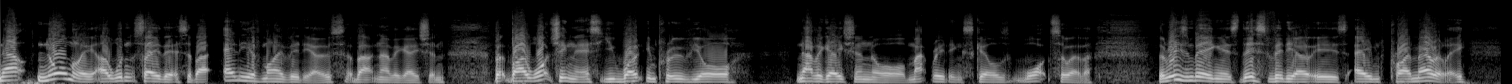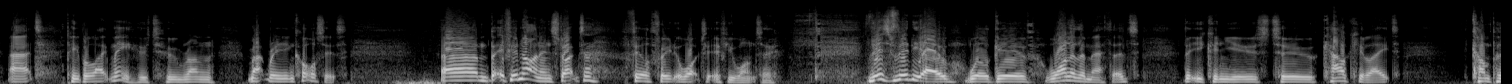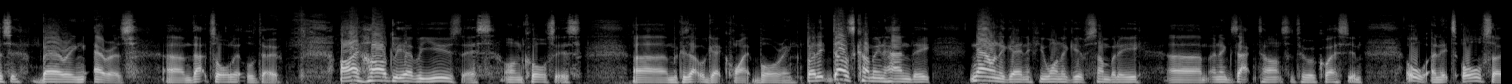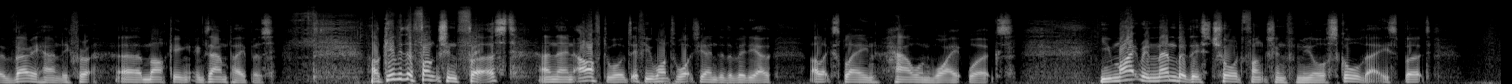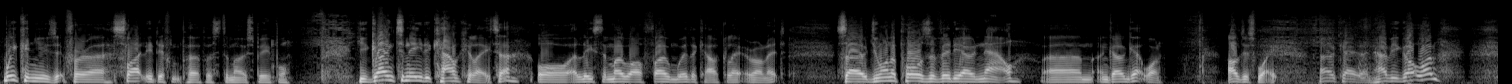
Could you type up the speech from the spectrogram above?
Now, normally I wouldn't say this about any of my videos about navigation, but by watching this, you won't improve your navigation or map reading skills whatsoever. The reason being is this video is aimed primarily at people like me who, who run map reading courses. Um, but if you're not an instructor, feel free to watch it if you want to. This video will give one of the methods that you can use to calculate compass bearing errors. Um, that's all it'll do. I hardly ever use this on courses um, because that would get quite boring. But it does come in handy now and again if you want to give somebody um, an exact answer to a question. Oh, and it's also very handy for uh, marking exam papers. I'll give you the function first and then afterwards, if you want to watch the end of the video, I'll explain how and why it works. You might remember this chord function from your school days, but we can use it for a slightly different purpose to most people. You're going to need a calculator, or at least a mobile phone with a calculator on it. So do you want to pause the video now um, and go and get one? I'll just wait. Okay then, have you got one?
